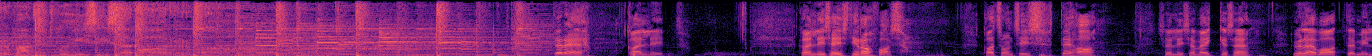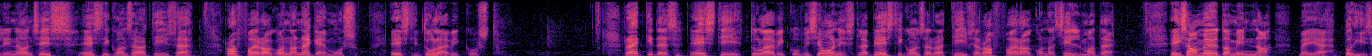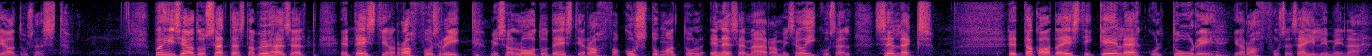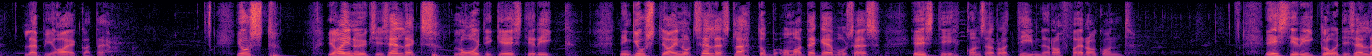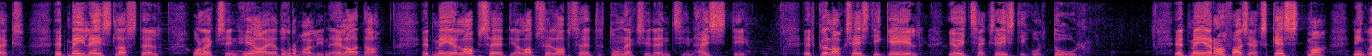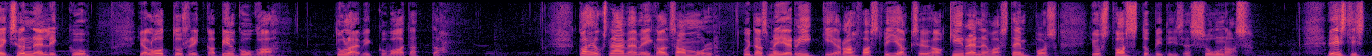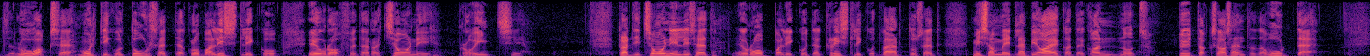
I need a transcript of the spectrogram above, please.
arva nüüd või siis ära arva. tere, kallid, kallis Eesti rahvas. katsun siis teha sellise väikese ülevaate, milline on siis Eesti Konservatiivse Rahvaerakonna nägemus Eesti tulevikust. rääkides Eesti tulevikuvisioonist läbi Eesti Konservatiivse Rahvaerakonna silmade, ei saa mööda minna meie põhiseadusest põhiseadus sätestab üheselt, et Eesti on rahvusriik, mis on loodud Eesti rahva kustumatul enesemääramise õigusel selleks, et tagada eesti keele, kultuuri ja rahvuse säilimine läbi aegade. just ja ainuüksi selleks loodigi Eesti riik ning just ja ainult sellest lähtub oma tegevuses Eesti Konservatiivne Rahvaerakond Eesti riik loodi selleks, et meil, eestlastel, oleks siin hea ja turvaline elada, et meie lapsed ja lapselapsed tunneksid end siin hästi, et kõlaks eesti keel ja õitseks eesti kultuur. et meie rahvas jääks kestma ning võiks õnneliku ja lootusrikka pilguga tulevikku vaadata. kahjuks näeme me igal sammul, kuidas meie riiki ja rahvast viiakse üha kiirenevas tempos just vastupidises suunas Eestist luuakse multikultuurset ja globalistlikku Euroföderatsiooni provintsi. traditsioonilised euroopalikud ja kristlikud väärtused, mis on meid läbi aegade kandnud, püütakse asendada uute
